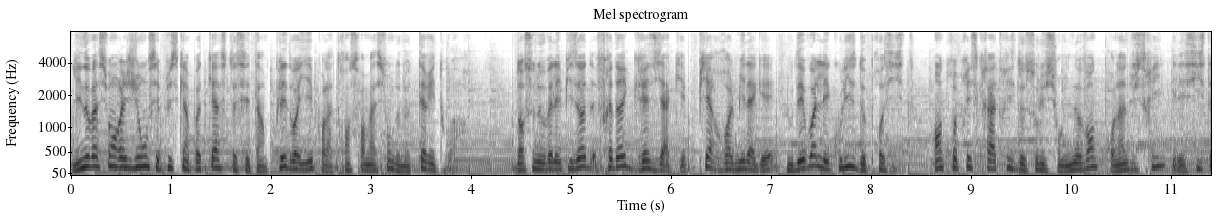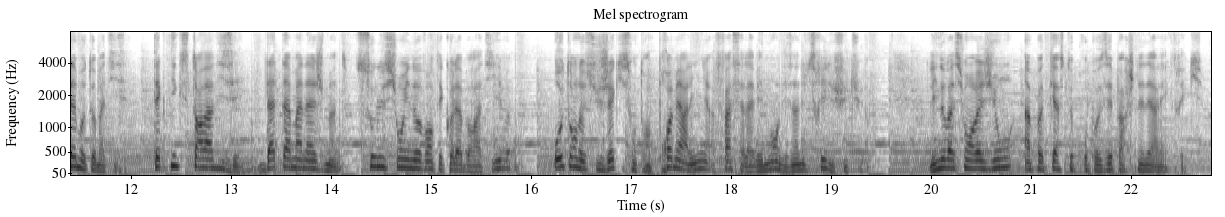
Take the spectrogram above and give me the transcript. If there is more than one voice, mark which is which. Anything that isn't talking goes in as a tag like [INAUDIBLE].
Speaker 1: L'innovation en région, c'est plus qu'un podcast, c'est un plaidoyer pour la transformation de nos territoires. Dans ce nouvel épisode, Frédéric Gréziac et Pierre Roll Milaguet nous dévoilent les coulisses de Prosist, entreprise créatrice de solutions innovantes pour l'industrie et les systèmes automatisés. Techniques standardisées, data management, solutions innovantes et collaboratives, autant de sujets qui sont en première ligne face à l'avènement des industries du futur. L'innovation en région, un podcast proposé par Schneider Electric.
